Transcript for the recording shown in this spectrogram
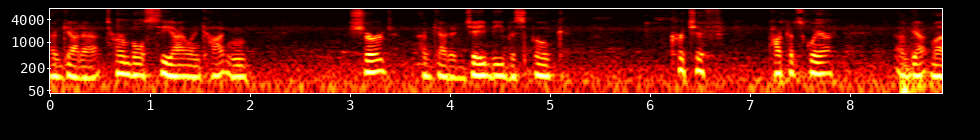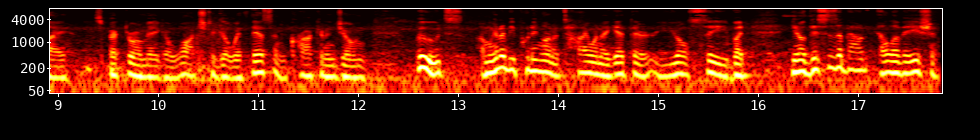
I've got a Turnbull Sea Island cotton shirt. I've got a JB Bespoke kerchief, pocket square. I've got my Spectre Omega watch to go with this and Crockett and Jones boots. I'm gonna be putting on a tie when I get there, you'll see. But you know, this is about elevation.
